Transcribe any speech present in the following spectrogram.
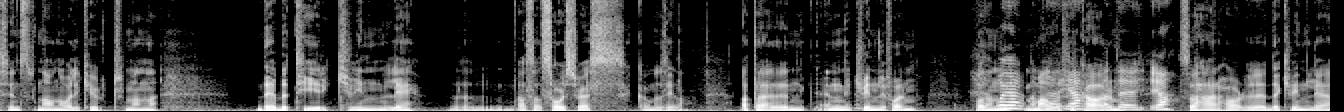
syns navnet var veldig kult, men eh, det betyr kvinnelig eh, Altså sorceress, kan du si, da. At det er en, en kvinnelig form på den oh, ja, Maleficarum. Ja, ja, Så her har du det kvinnelige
